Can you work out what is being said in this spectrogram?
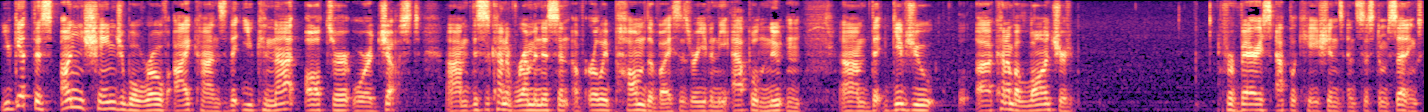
You get this unchangeable row of icons that you cannot alter or adjust. Um, this is kind of reminiscent of early Palm devices or even the Apple Newton um, that gives you uh, kind of a launcher for various applications and system settings.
